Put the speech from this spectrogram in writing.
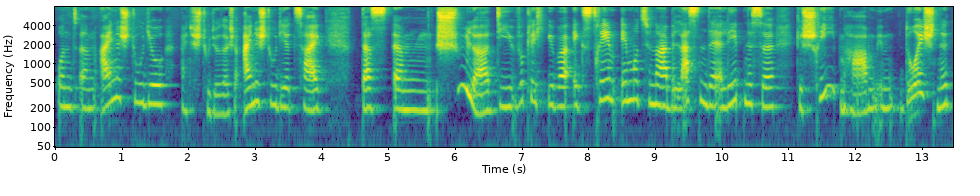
und ähm, eine Studie, eine Studie, sag ich schon, eine Studie zeigt, dass ähm, Schüler, die wirklich über extrem emotional belastende Erlebnisse geschrieben haben, im Durchschnitt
